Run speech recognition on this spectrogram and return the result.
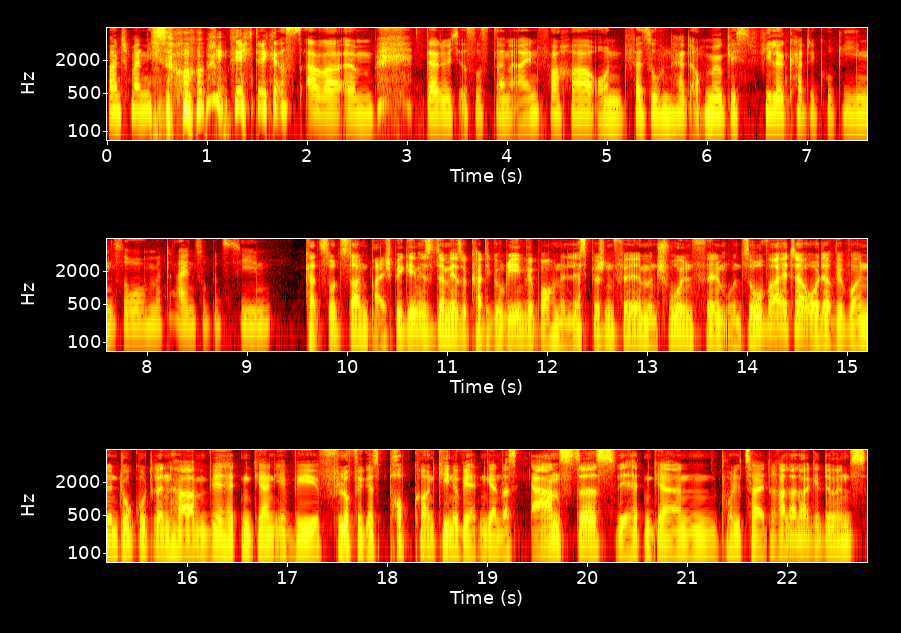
manchmal nicht so richtig ist, aber ähm, dadurch ist es dann einfacher und versuchen halt auch möglichst viele Kategorien so mit einzubeziehen. Kannst du uns da ein Beispiel geben? Ist es da mehr so Kategorien, wir brauchen einen lesbischen Film, einen schwulen Film und so weiter? Oder wir wollen einen Doku drin haben, wir hätten gern irgendwie fluffiges Popcorn-Kino, wir hätten gern was Ernstes, wir hätten gern Polizei-Tralala-Gedöns?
